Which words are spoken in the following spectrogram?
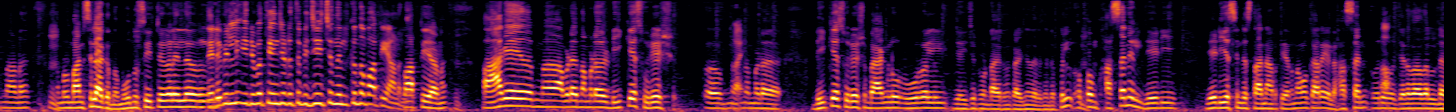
എന്നാണ് നമ്മൾ മനസ്സിലാക്കുന്നത്. മൂന്ന് സീറ്റുകളിൽ നിലവിൽ ഇരുപത്തിയഞ്ചെടുത്ത് വിജയിച്ച് നിൽക്കുന്ന പാർട്ടിയാണ് പാർട്ടിയാണ്. ആകെ അവിടെ നമ്മുടെ ഡി കെ സുരേഷ് നമ്മുടെ ഡി കെ സുരേഷ് ബാംഗ്ലൂർ റൂറലിൽ ജയിച്ചിട്ടുണ്ടായിരുന്നു കഴിഞ്ഞ തെരഞ്ഞെടുപ്പിൽ. ഒപ്പം ഹസനിൽ ജെ ഡി ജെ ഡി എസിന്റെ സ്ഥാനാർത്ഥിയാണ്. നമുക്കറിയാലോ ഹസൻ ഒരു ജനതാദളിന്റെ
